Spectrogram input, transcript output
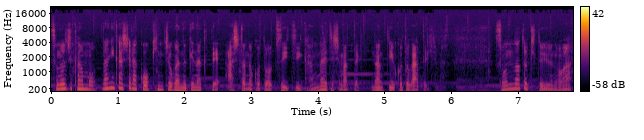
その時間も何かしらこう緊張が抜けなくて明日のことをついつい考えてしまったりなんていうことがあったりします。そんな時というのは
